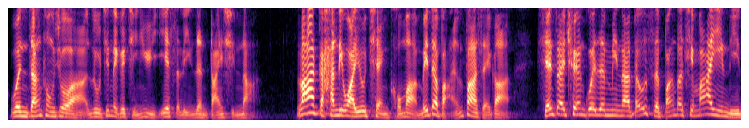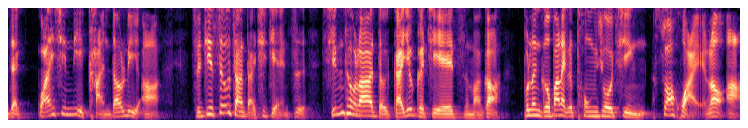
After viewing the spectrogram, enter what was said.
文章同学啊，如今那个境遇也是令人担心呐。哪个喊你娃有前科嘛？没得办法噻，嘎。现在全国人民呢都是帮到起马伊琍，在关心你，看到你啊，自己手上戴起戒指，心头呢都该有个节制嘛，嘎，不能够把那个同学情耍坏了啊。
